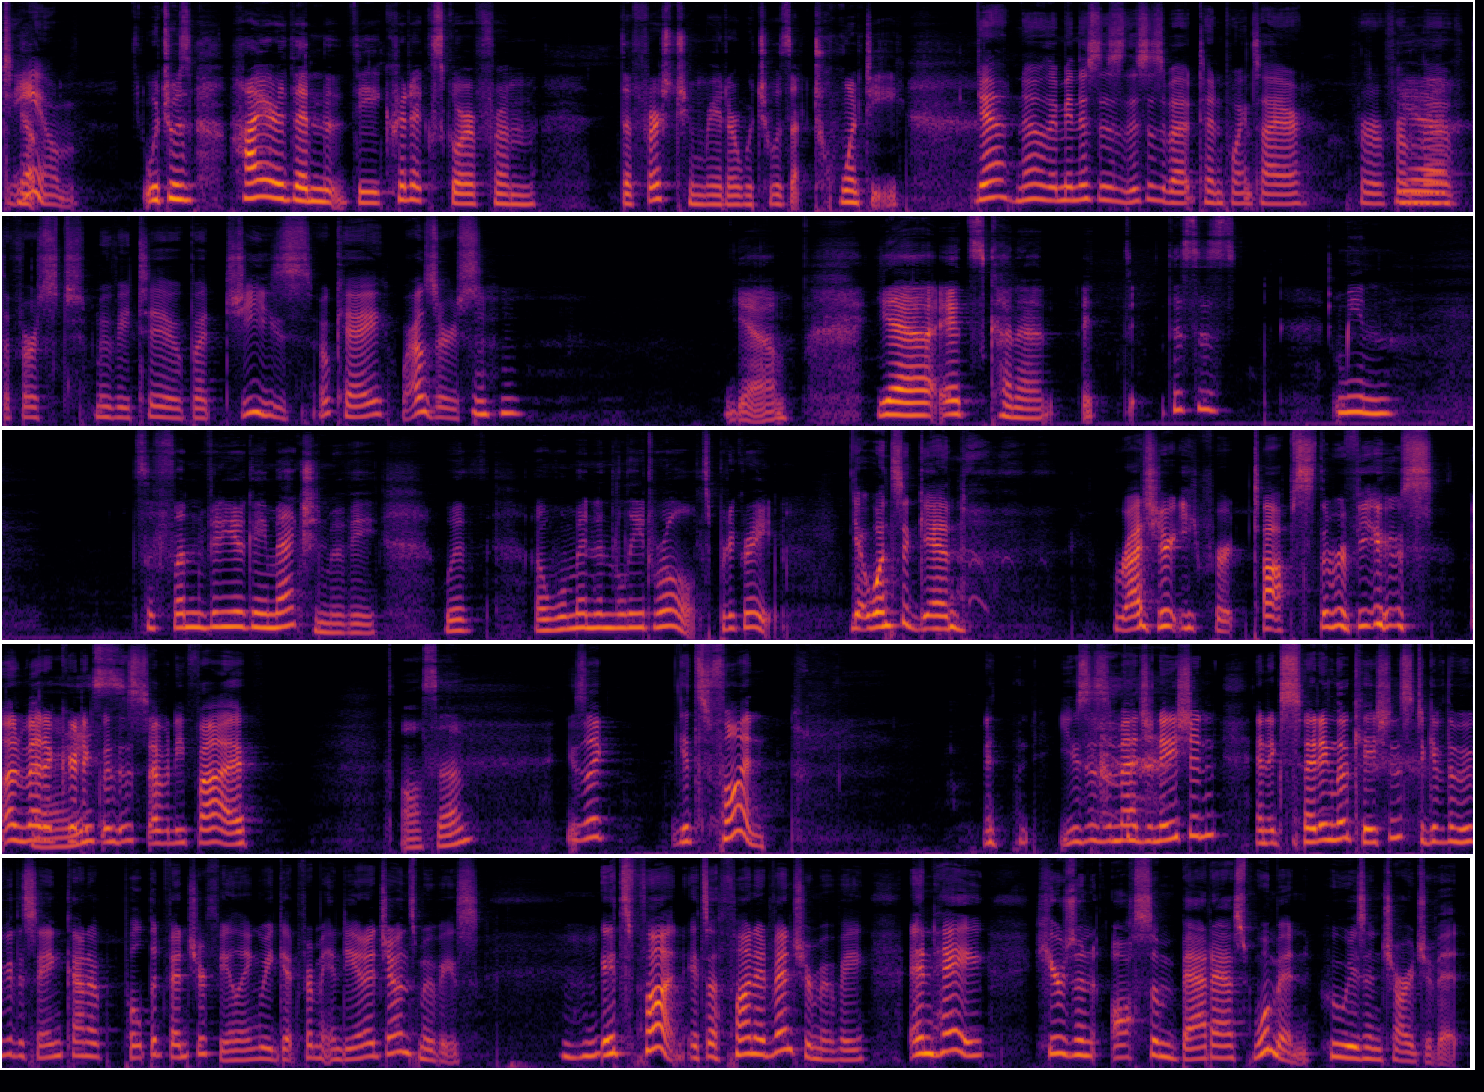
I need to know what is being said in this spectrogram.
Damn. Which was higher than the critic score from the first Tomb Raider, which was a 20. Yeah, no, I mean this is this is about 10 points higher for from Yeah. the the first movie too, but geez, okay. Wowzers. Mm-hmm. Yeah. Yeah, it's kind of it this is I mean it's a fun video game action movie with a woman in the lead role. It's pretty great. Yeah, once again, Roger Ebert tops the reviews on Metacritic Nice. with a 75. Awesome. He's like, it's fun. It uses imagination and exciting locations to give the movie the same kind of pulp adventure feeling we get from Indiana Jones movies. Mm-hmm. It's fun. It's a fun adventure movie. And hey, here's an awesome badass woman who is in charge of it.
